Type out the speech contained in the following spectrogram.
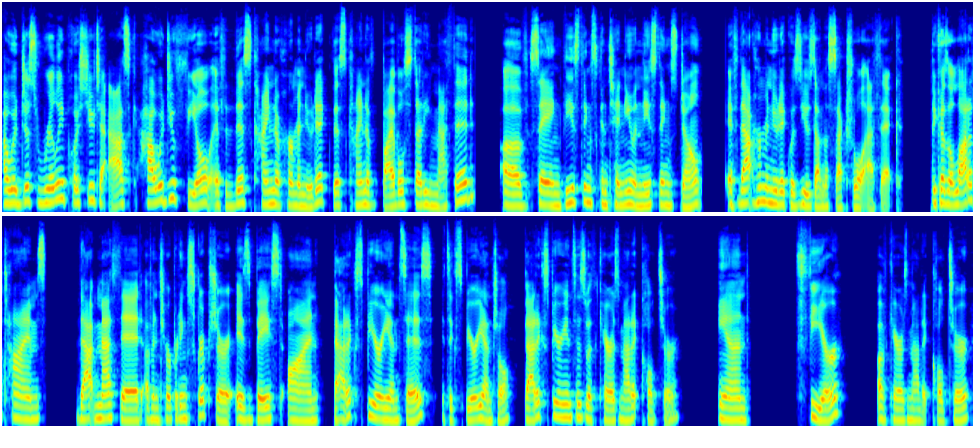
I would just really push you to ask how would you feel if this kind of hermeneutic, this kind of Bible study method of saying these things continue and these things don't, if that hermeneutic was used on the sexual ethic? Because a lot of times, that method of interpreting scripture is based on bad experiences, it's experiential, bad experiences with charismatic culture, and fear of charismatic culture,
